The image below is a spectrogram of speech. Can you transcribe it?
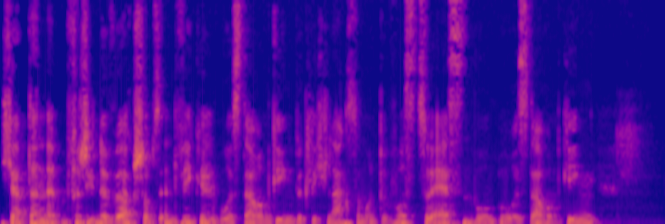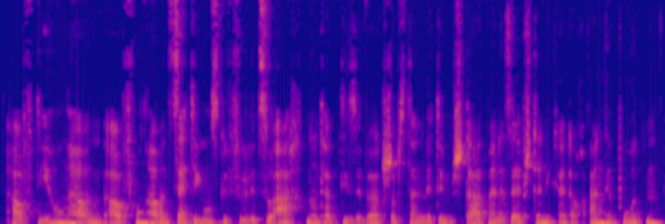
Ich habe dann verschiedene Workshops entwickelt, wo es darum ging, wirklich langsam und bewusst zu essen, wo, wo es darum ging, auf die Hunger und auf Hunger und Sättigungsgefühle zu achten und habe diese Workshops dann mit dem Start meiner Selbstständigkeit auch angeboten.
